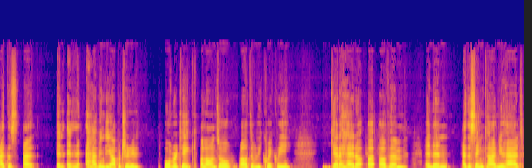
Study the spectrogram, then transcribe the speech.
at this at and and having the opportunity to overtake Alonso relatively quickly, get ahead of, of him, and then at the same time you had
